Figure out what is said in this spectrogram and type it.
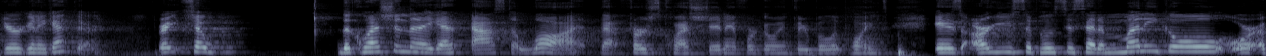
you're going to get there, right? So the question that I get asked a lot, that first question, if we're going through bullet points, is are you supposed to set a money goal or a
